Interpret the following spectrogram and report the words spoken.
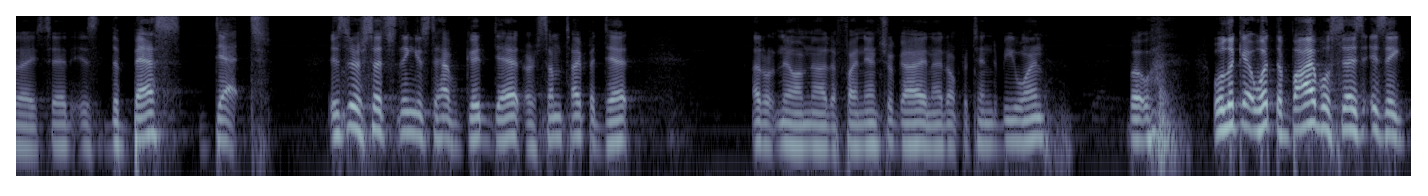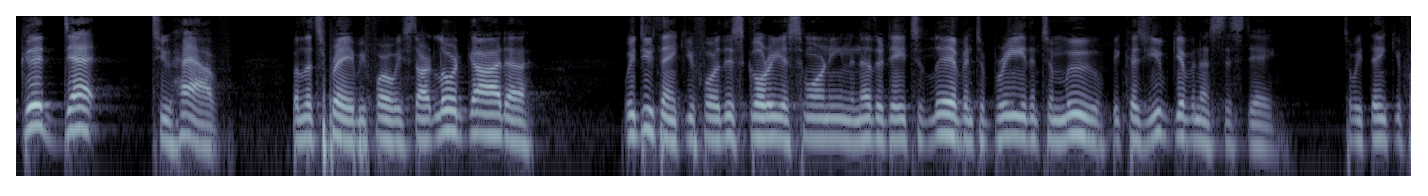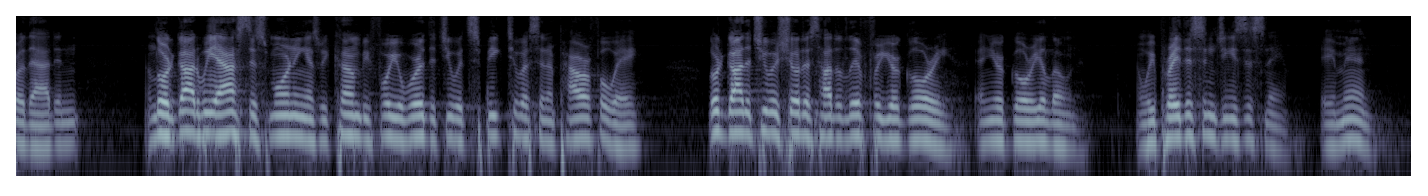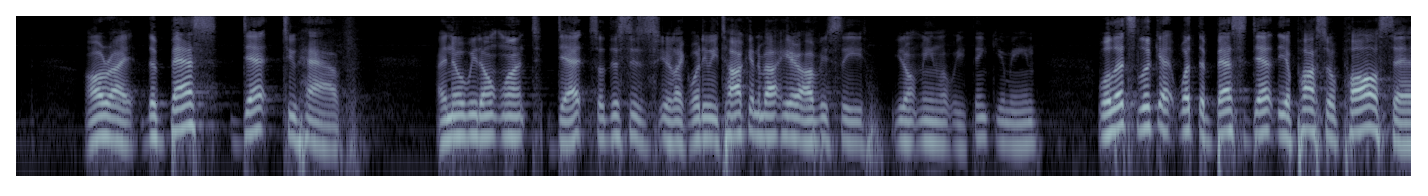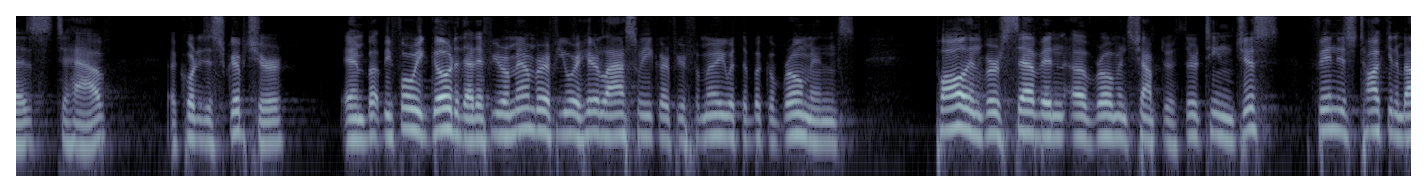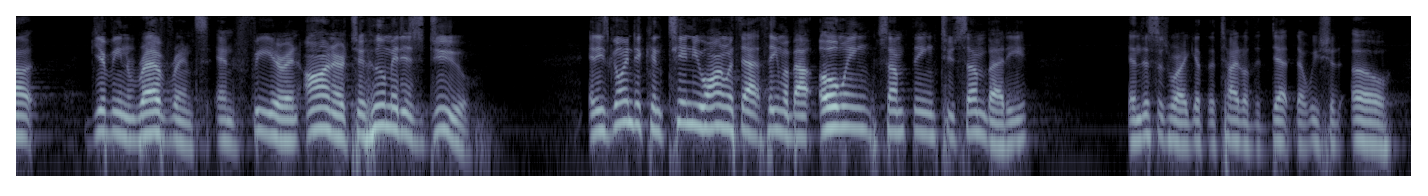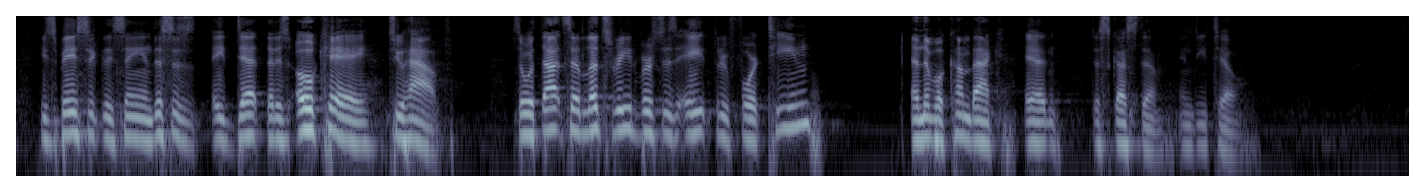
that I said is the best debt. Is there such thing as to have good debt or some type of debt? I don't know. I'm not a financial guy and I don't pretend to be one. But we'll look at what the Bible says is a good debt to have. But let's pray before we start. Lord God, uh, we do thank you for this glorious morning, another day to live and to breathe and to move because you've given us this day. So we thank you for that. And, and Lord God, we ask this morning as we come before your word that you would speak to us in a powerful way. Lord God, that you would show us how to live for your glory and your glory alone. And we pray this in Jesus' name. Amen. All right. The best debt to have. I know we don't want debt, so this is, you're like, what are we talking about here? Obviously, you don't mean what we think you mean. Well, let's look at what the best debt the Apostle Paul says to have, according to Scripture. And but before we go to that, if you remember, if you were here last week, or if you're familiar with the book of Romans, Paul in verse 7 of Romans chapter 13 just finished talking about giving reverence and fear and honor to whom it is due. And he's going to continue on with that theme about owing something to somebody. And this is where I get the title, The Debt That We Should Owe. He's basically saying this is a debt that is okay to have. So, with that said, let's read verses 8 through 14, and then we'll come back and discuss them in detail.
